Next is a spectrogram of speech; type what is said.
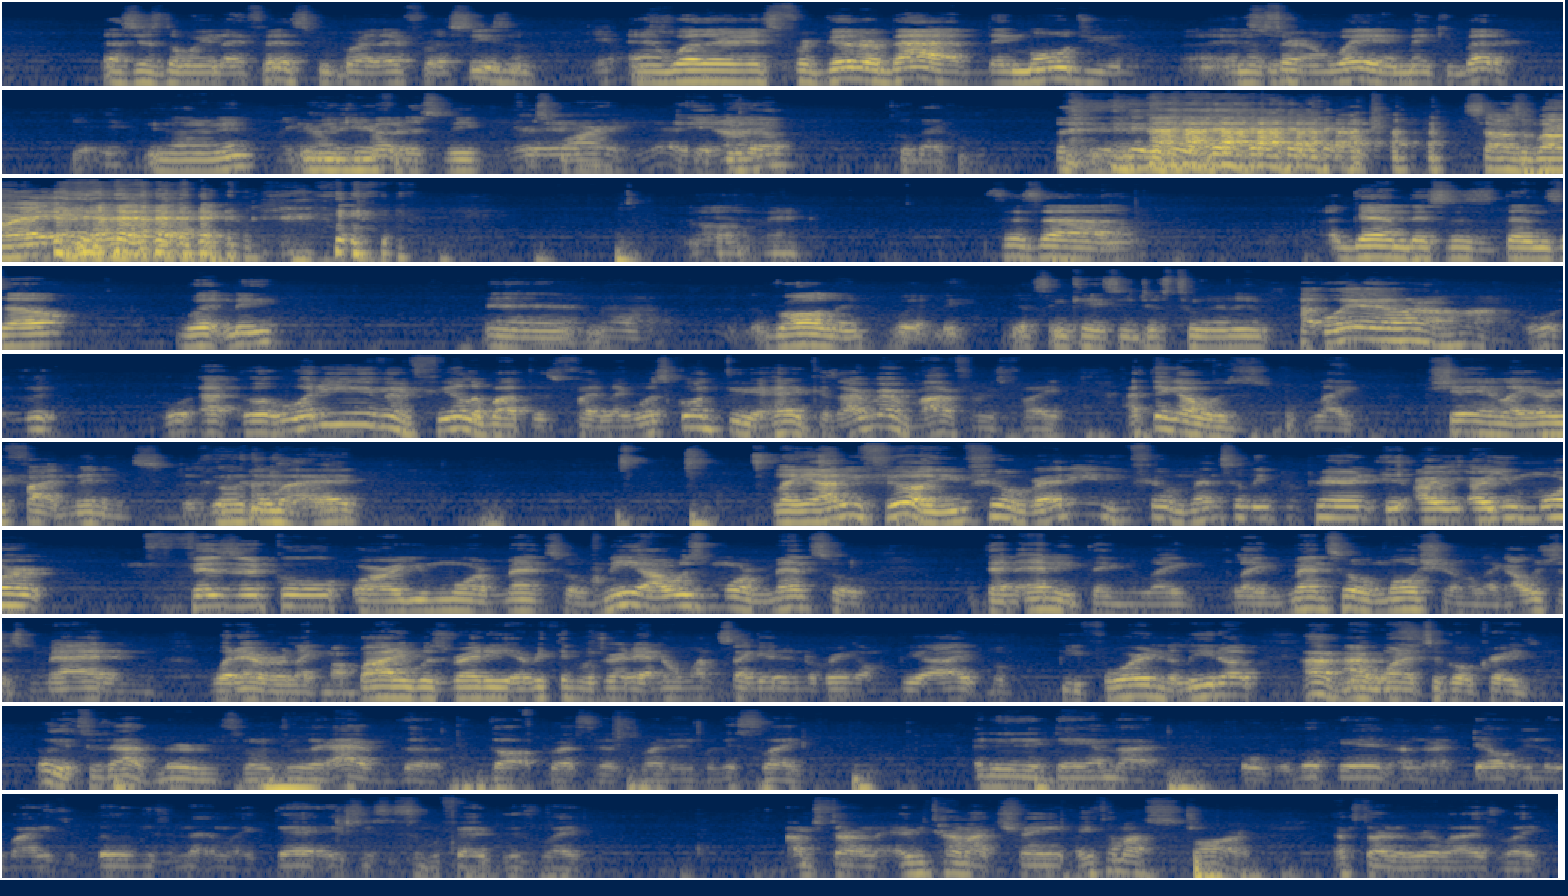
That's just the way life is. People are there for a season, yeah. and whether it's for good or bad, they mold you in a certain way and make you better. yeah, yeah. You know what I mean? Like They you're only make you here for this week for sparring. yeah, Get you know beat what I mean? Go back home. Sounds about right. oh man. This is uh again. This is Denzel Whitley and uh, Rollin Whitley. Just in case you're just tuning in. Uh, Wait, hold on, hold on. Uh, what do you even feel about this fight? Like, what's going through your head? Because I remember my first fight. I think I was like shitting like every five minutes, just going through my head. Like, how do you feel? Do you feel ready? Do you feel mentally prepared? Are are you more physical or are you more mental? Me, I was more mental than anything. Like like mental, emotional. Like I was just mad and whatever. Like my body was ready, everything was ready. I know once I get in the ring, I'm gonna be alright. But before in the lead up, I, I wanted to go crazy. Okay, so I have nerves going through. Like I have the thought process running, but it's like at the end of the day, I'm not overlooking. I'm not doubting nobody's abilities or nothing like that. It's just a simple fact. It's like I'm starting. Like every time I train, every time I spar, I'm starting to realize like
